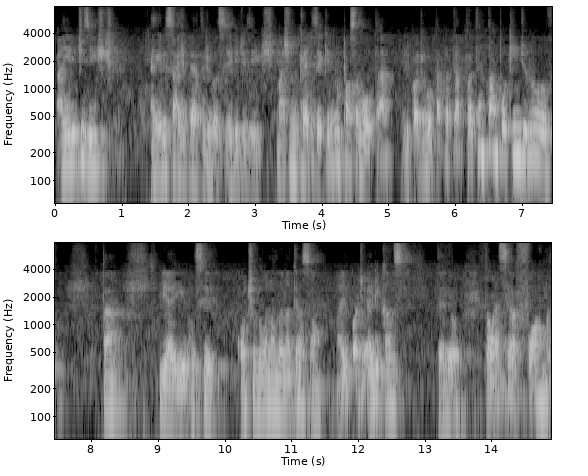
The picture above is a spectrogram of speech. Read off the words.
aí ele desiste. Aí ele sai de perto de você, ele desiste. Mas não quer dizer que ele não possa voltar. Ele pode voltar para tentar um pouquinho de novo, tá? E aí você continua não dando atenção. Aí, pode, aí ele cansa, entendeu? Então essa é a forma,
